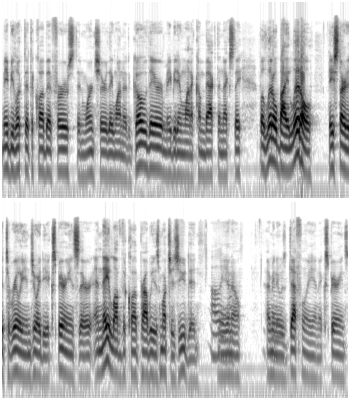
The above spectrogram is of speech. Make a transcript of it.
maybe looked at the club at first and weren't sure they wanted to go there, maybe didn't want to come back the next day. But little by little, they started to really enjoy the experience there, and they loved the club probably as much as you did. Oh, you yeah. know, I mean, it was definitely an experience.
